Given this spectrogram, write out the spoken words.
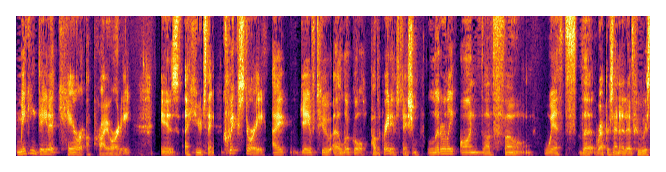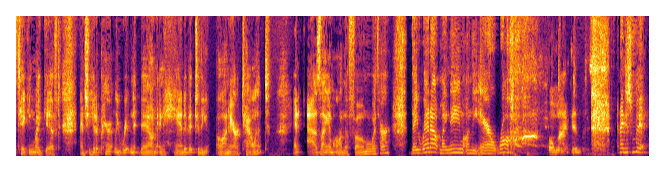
making data care a priority is a huge thing. Quick story I gave to a local public radio station, literally on the phone with the representative who was taking my gift and she had apparently written it down and handed it to the on-air talent and as i am on the phone with her they read out my name on the air wrong Oh my goodness. And I just went,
